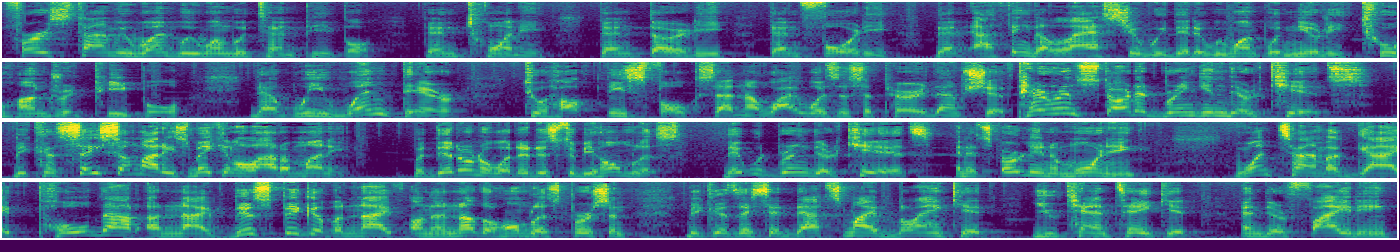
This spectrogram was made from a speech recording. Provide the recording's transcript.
First time we went we went with 10 people then 20 then 30 then 40 then i think the last year we did it we went with nearly 200 people that we went there to help these folks out. Now why was this a paradigm shift? Parents started bringing their kids because say somebody's making a lot of money but they don't know what it is to be homeless. They would bring their kids, and it's early in the morning. One time, a guy pulled out a knife, this big of a knife, on another homeless person because they said, That's my blanket, you can't take it, and they're fighting.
